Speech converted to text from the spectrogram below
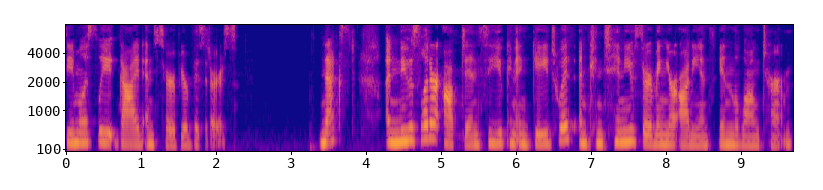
seamlessly guide and serve your visitors. Next, a newsletter opt in so you can engage with and continue serving your audience in the long term.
